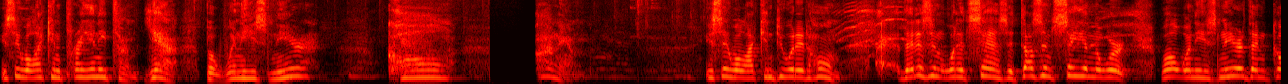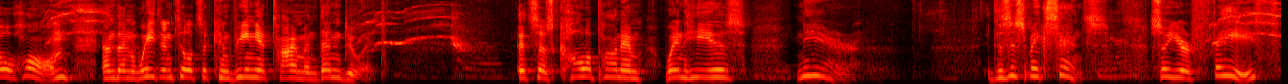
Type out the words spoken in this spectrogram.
You say, Well, I can pray anytime. Yeah, but when he's near, call on him. You say, Well, I can do it at home. That isn't what it says. It doesn't say in the word, Well, when he's near, then go home and then wait until it's a convenient time and then do it. It says, Call upon him when he is near. Does this make sense? So your faith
